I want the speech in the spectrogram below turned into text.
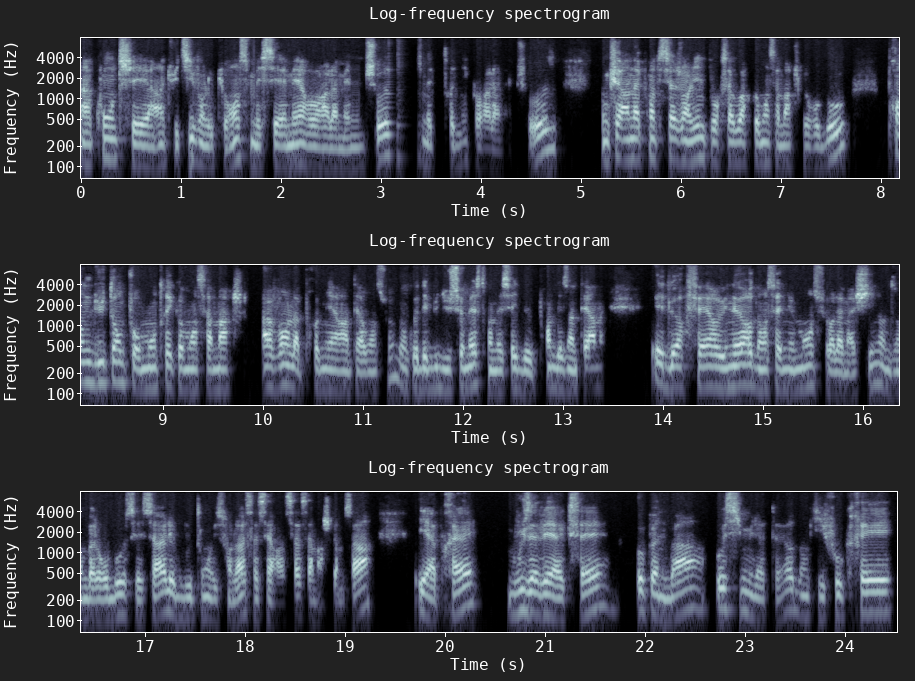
un compte chez Intuitive en l'occurrence, mais CMR aura la même chose, Medtronic aura la même chose. Donc faire un apprentissage en ligne pour savoir comment ça marche le robot, prendre du temps pour montrer comment ça marche avant la première intervention. Donc au début du semestre, on essaye de prendre des internes et de leur faire une heure d'enseignement sur la machine en disant bah, le robot c'est ça, les boutons ils sont là, ça sert à ça, ça marche comme ça. Et après, vous avez accès open bar au simulateur. Donc il faut créer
